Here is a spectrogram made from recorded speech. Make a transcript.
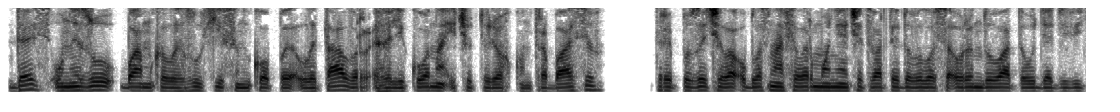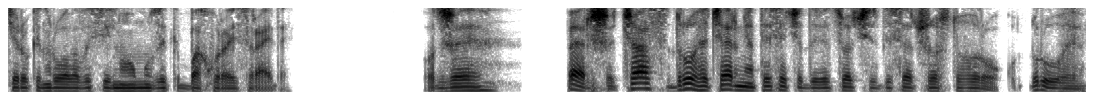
Десь унизу бамкали глухі синкопи Летавр, Гелікона і чотирьох контрабасів. Три позичила обласна філармонія, четвертий довелося орендувати у дяді Віті рок-н-рола весільного музики Бахура і Срайда. Отже, перше час 2 червня 1966 року, друге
